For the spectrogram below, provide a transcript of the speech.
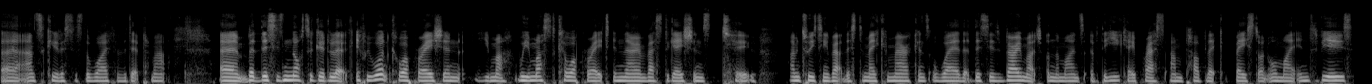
uh, Anne is the wife of a diplomat. Um, but this is not a good look. If we want cooperation, you mu- we must cooperate in their investigations too. I'm tweeting about this to make Americans aware that this is very much on the minds of the UK press and public based on all my interviews.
